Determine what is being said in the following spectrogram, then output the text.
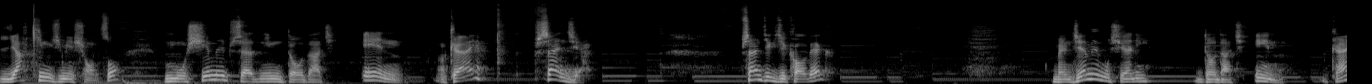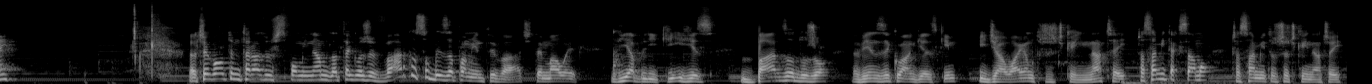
jakimś miesiącu, musimy przed nim dodać in. Ok? Wszędzie. Wszędzie, gdziekolwiek będziemy musieli dodać in. Ok? Dlaczego o tym teraz już wspominam? Dlatego, że warto sobie zapamiętywać te małe diabliki. Ich jest bardzo dużo w języku angielskim i działają troszeczkę inaczej. Czasami tak samo, czasami troszeczkę inaczej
